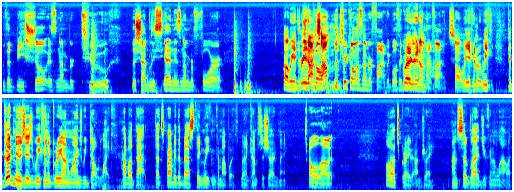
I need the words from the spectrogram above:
The Bichot is number two. The Chablisienne is number four. Well, we And agreed on something. The Tricon is number five. We both we agreed, agreed on, on number that. five. So we can we. The good news is we can agree on wines we don't like. How about that? That's probably the best thing we can come up with when it comes to Chardonnay. I'll allow it. Well, that's great, Andre. I'm so glad you can allow it.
